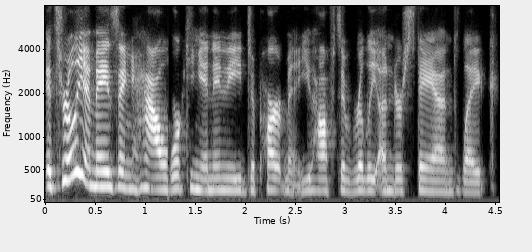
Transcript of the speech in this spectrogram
it's really amazing how working in any department you have to really understand like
